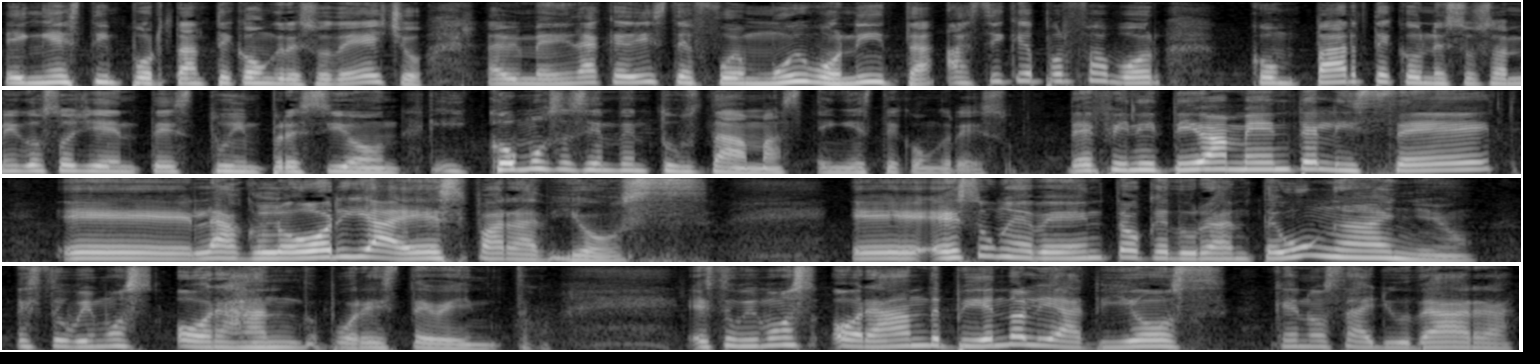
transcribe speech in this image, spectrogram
en este importante congreso. De hecho, la bienvenida que diste fue muy bonita, así que por favor comparte con nuestros amigos oyentes tu impresión y cómo se sienten tus damas en este Congreso. Definitivamente, Lisette, eh, la gloria es para Dios. Eh, es un evento que durante un año estuvimos orando por este evento. Estuvimos orando pidiéndole a Dios que nos ayudara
